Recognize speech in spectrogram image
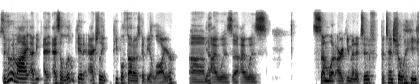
So who am I? I mean, as a little kid, actually, people thought I was going to be a lawyer. Um. I was uh, I was somewhat argumentative potentially.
